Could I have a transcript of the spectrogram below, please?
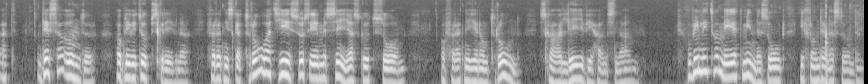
att dessa under har blivit uppskrivna för att ni ska tro att Jesus är Messias, Guds son, och för att ni genom tron ska ha liv i hans namn. Och vill ni ta med ett minnesord ifrån denna stunden,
